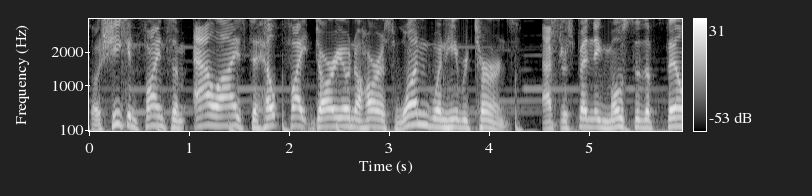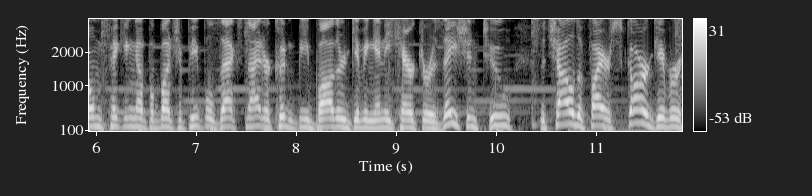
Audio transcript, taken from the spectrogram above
So she can find some allies to help fight Daario Naharis 1 when he returns. After spending most of the film picking up a bunch of people Zack Snyder couldn't be bothered giving any characterization to, the Child of Fire Scar Giver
